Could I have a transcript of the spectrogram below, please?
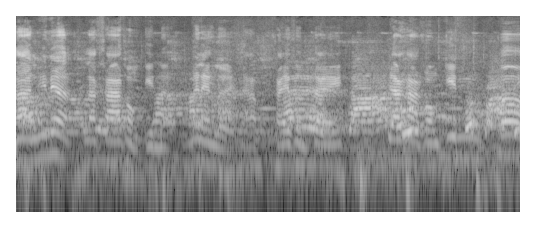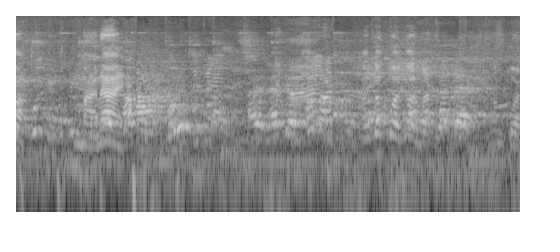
งานที่เนี่ยราคาของกินอะไม่แรงเลยนะครับ ใครสนใจอยากหาของกินก็มาได้เรา ต้องกวนก่อนมั้ยต้องกวน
